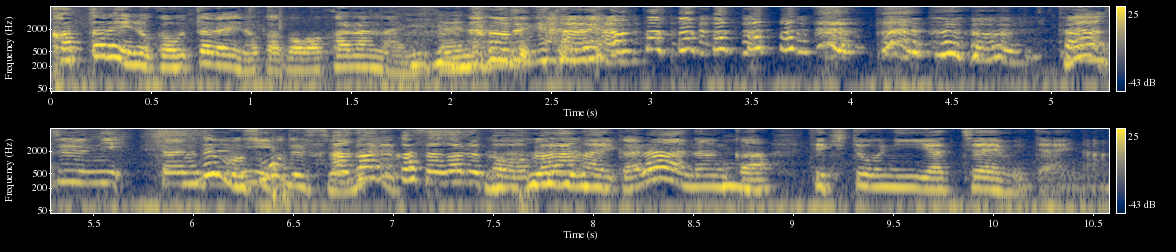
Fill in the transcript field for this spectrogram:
買ったらいいのか売ったらいいのかがわからないみたいなのですかね。単純に単純にでもそうですよね。上がるか下がるかわからないからなんか適当にやっちゃえみたいな、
